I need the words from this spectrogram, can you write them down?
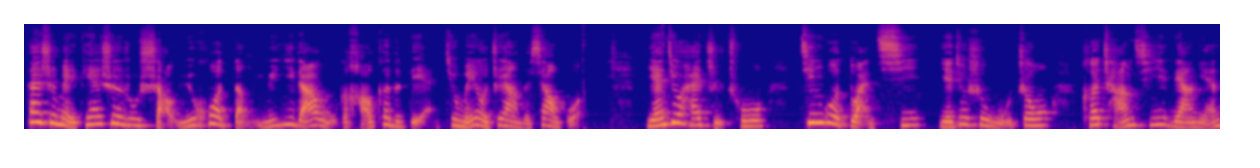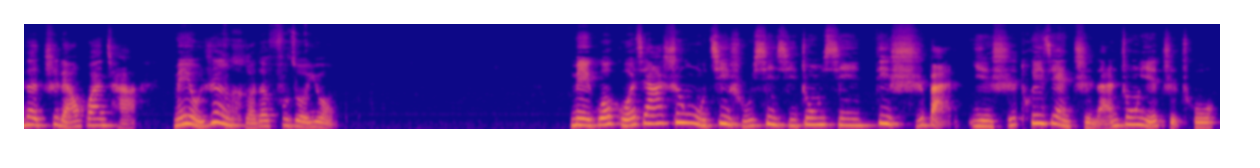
但是每天摄入少于或等于一点五个毫克的碘就没有这样的效果。研究还指出，经过短期，也就是五周和长期两年的治疗观察，没有任何的副作用。美国国家生物技术信息中心第十版饮食推荐指南中也指出，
